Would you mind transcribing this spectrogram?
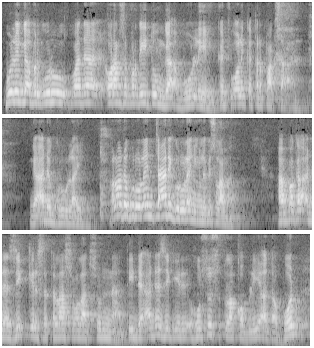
Boleh nggak berguru pada orang seperti itu? Nggak boleh, kecuali keterpaksaan. Nggak ada guru lain. Kalau ada guru lain, cari guru lain yang lebih selamat. Apakah ada zikir setelah sholat sunnah? Tidak ada zikir khusus setelah qobliyah ataupun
